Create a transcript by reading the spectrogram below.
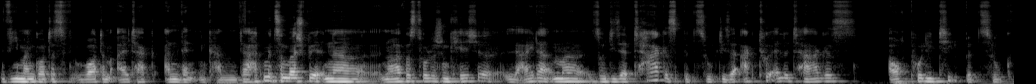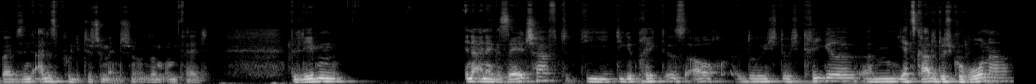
wie man Gottes Wort im Alltag anwenden kann. Da hat mir zum Beispiel in der Neuapostolischen Kirche leider immer so dieser Tagesbezug, dieser aktuelle Tages-, auch Politikbezug, weil wir sind alles politische Menschen in unserem Umfeld. Wir leben in einer Gesellschaft, die, die geprägt ist auch durch, durch Kriege, ähm, jetzt gerade durch Corona,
